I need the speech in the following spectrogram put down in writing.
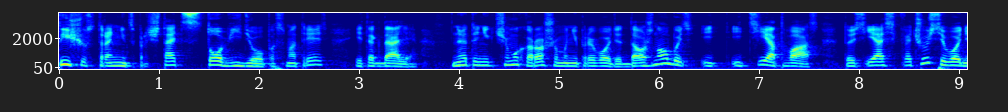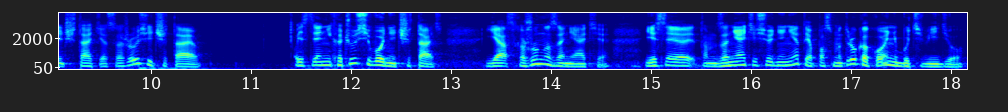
тысячу страниц прочитать, 100 видео посмотреть и так далее. Но это ни к чему хорошему не приводит. Должно быть и, идти от вас. То есть я хочу сегодня читать, я сажусь и читаю. Если я не хочу сегодня читать, я схожу на занятия. Если там занятий сегодня нет, я посмотрю какое-нибудь видео.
